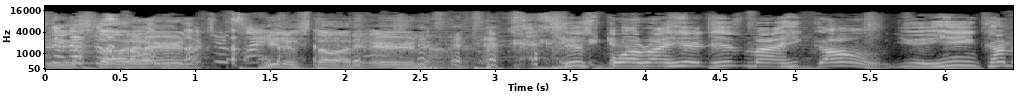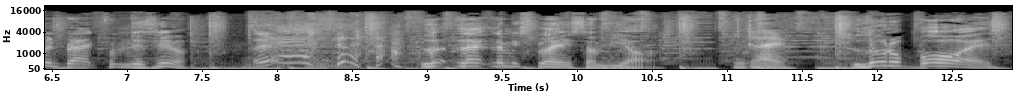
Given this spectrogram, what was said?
he done started early. He done started early. This boy right here, his mind, he gone. You, he ain't coming back from this here. Look, let, let me explain something to y'all. Okay. Little boys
